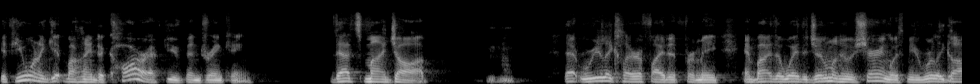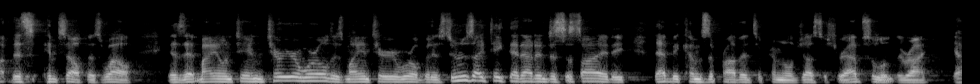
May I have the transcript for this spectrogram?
If you want to get behind a car after you've been drinking, that's my job. Mm-hmm. That really clarified it for me. And by the way, the gentleman who was sharing with me really got this himself as well is that my own interior world is my interior world. But as soon as I take that out into society, that becomes the province of criminal justice. You're absolutely right. Yeah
